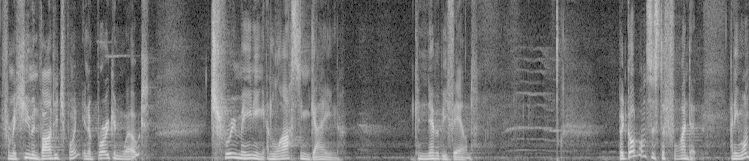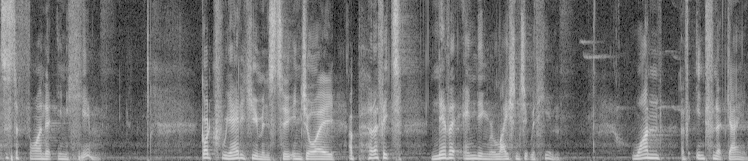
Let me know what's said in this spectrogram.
from a human vantage point, in a broken world, true meaning and lasting gain can never be found. But God wants us to find it, and He wants us to find it in Him. God created humans to enjoy a perfect, never ending relationship with Him, one of infinite gain.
